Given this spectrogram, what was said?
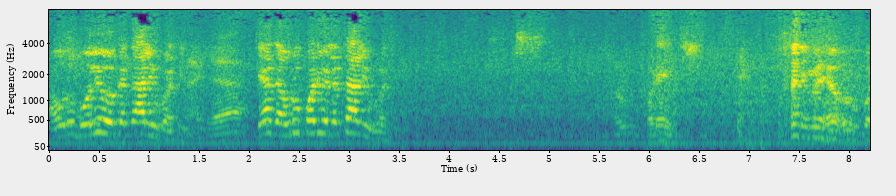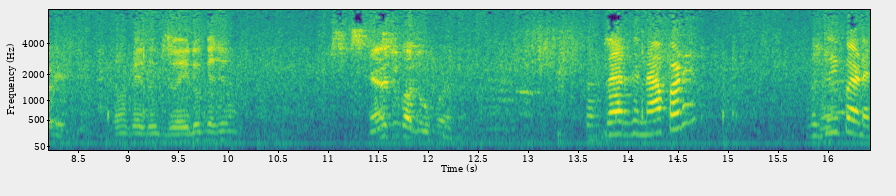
અવરું બોલ્યું કે ચાલ્યું પછી? ત્યાં જ અવરું પડ્યું એટલે ચાલ્યું પછી. પડે પડે તમે કઈ દુઃખ જોયેલું કે શું એને શું કરવું પડે? સંસારથી ના પડે? બધું પડે.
